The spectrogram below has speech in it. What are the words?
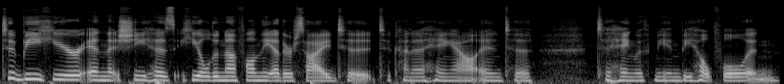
to be here and that she has healed enough on the other side to to kind of hang out and to to hang with me and be helpful and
